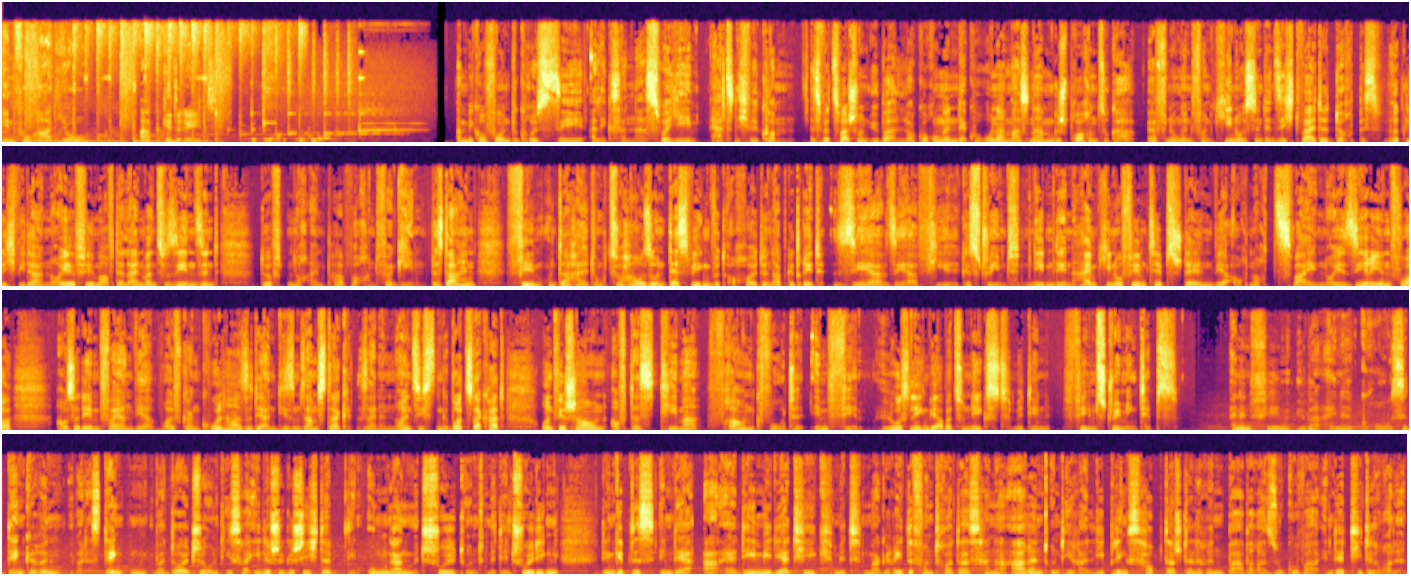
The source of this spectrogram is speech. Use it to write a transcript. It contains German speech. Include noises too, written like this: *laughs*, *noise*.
Inforadio abgedreht. Am Mikrofon begrüßt Sie Alexander Soyer. Herzlich willkommen. Es wird zwar schon über Lockerungen der Corona-Maßnahmen gesprochen, sogar Öffnungen von Kinos sind in Sichtweite, doch bis wirklich wieder neue Filme auf der Leinwand zu sehen sind, dürften noch ein paar Wochen vergehen. Bis dahin Filmunterhaltung zu Hause und deswegen wird auch heute in Abgedreht sehr, sehr viel gestreamt. Neben den Heimkino-Filmtipps stellen wir auch noch zwei neue Serien vor. Außerdem feiern wir Wolfgang Kohlhase, der an diesem Samstag seinen 90. Geburtstag hat und wir schauen auf das Thema Frauenquote im Film. Loslegen wir aber zunächst mit den Filmstreaming-Tipps. Einen Film über eine große Denkerin, über das Denken, über deutsche und israelische Geschichte, den Umgang mit Schuld und mit den Schuldigen, den gibt es in der ARD-Mediathek mit Margarete von Trotters Hannah Arendt und ihrer Lieblingshauptdarstellerin Barbara Sukowa in der Titelrolle.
